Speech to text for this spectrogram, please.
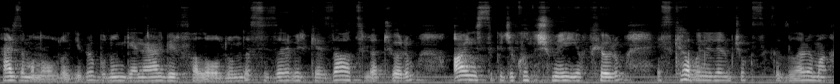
her zaman olduğu gibi bunun genel bir fal olduğunu da sizlere bir kez daha hatırlatıyorum. Aynı sıkıcı konuşmayı yapıyorum. Eski abonelerim çok sıkıldılar ama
